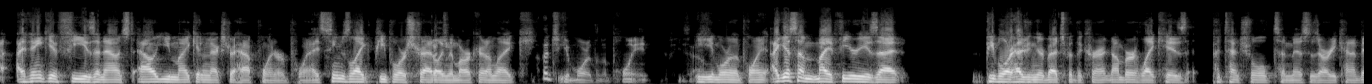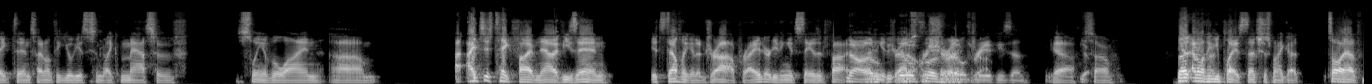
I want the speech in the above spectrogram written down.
I- I think if he is announced out, you might get an extra half point or a point. It seems like people are straddling the market on like I bet you get more than a point if he's out. you get more than a point. I guess um, my theory is that people are hedging their bets with the current number. Like his potential to miss is already kind of baked in, so I don't think you'll get some like massive swing of the line. Um, I, I just take five now. If he's in, it's definitely going to drop, right? Or do you think it stays at five? No, I it'll, think be, it drops it'll for close sure. right at three if he's in. Yeah. Yep. So, but I don't think he plays. That's just my gut. That's all I have.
